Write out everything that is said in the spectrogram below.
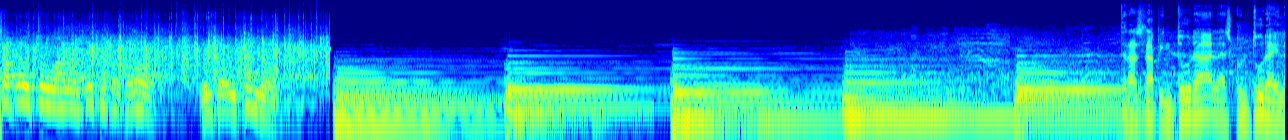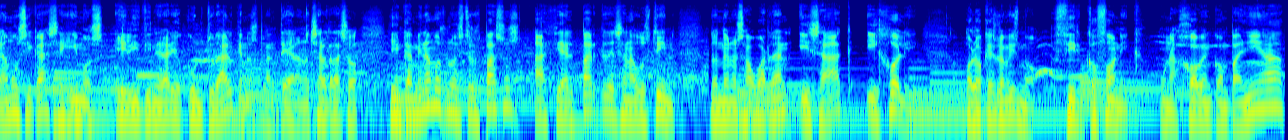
Un aplauso a la orquesta, por favor, improvisando. Tras la pintura, la escultura y la música, seguimos el itinerario cultural que nos plantea la Noche al Raso y encaminamos nuestros pasos hacia el Parque de San Agustín, donde nos aguardan Isaac y Holly, o lo que es lo mismo, Circophonic, una joven compañía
